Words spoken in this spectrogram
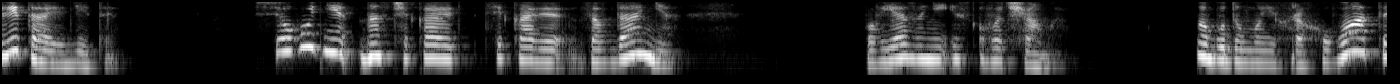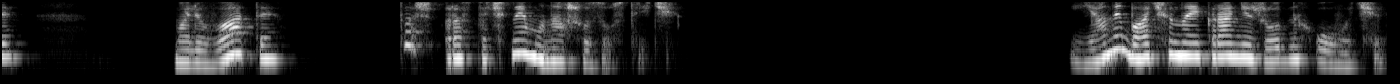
Вітаю, діти! Сьогодні нас чекають цікаві завдання, пов'язані із овочами. Ми будемо їх рахувати, малювати, тож розпочнемо нашу зустріч. Я не бачу на екрані жодних овочів,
